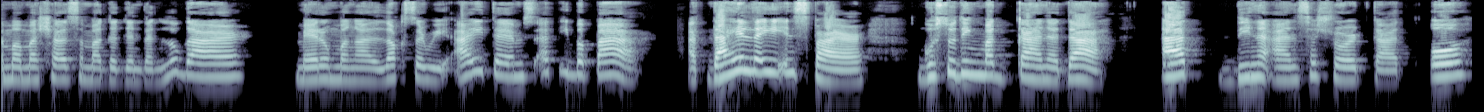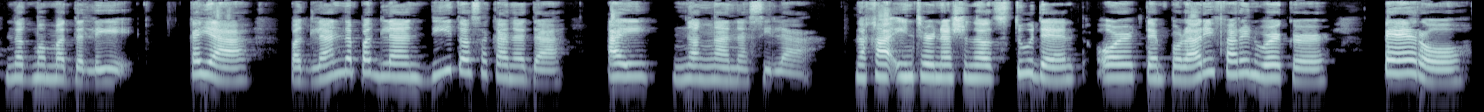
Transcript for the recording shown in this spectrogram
namamasyal sa magagandang lugar, merong mga luxury items at iba pa. At dahil nai-inspire, gusto ding mag-Canada at dinaan sa shortcut o nagmamadali. Kaya, paglan na paglan dito sa Canada ay nganga na sila. Naka-international student or temporary foreign worker pero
